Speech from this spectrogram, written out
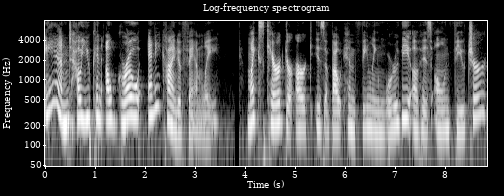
and how you can outgrow any kind of family. Mike's character arc is about him feeling worthy of his own future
